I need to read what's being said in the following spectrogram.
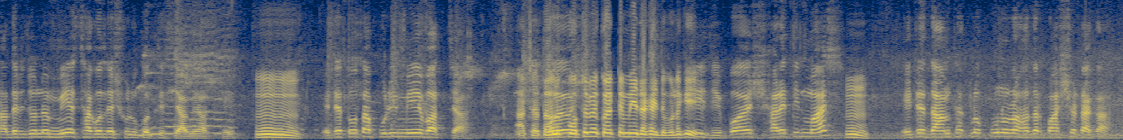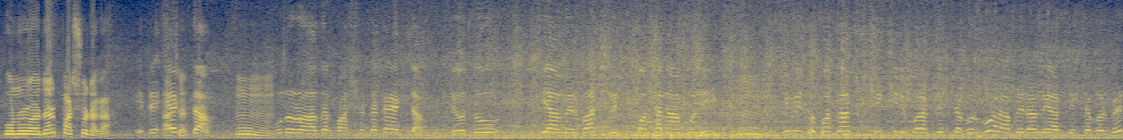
তাদের জন্য মেয়ে ছাগল দিয়ে শুরু করতেছি আমি আজকে। হুম এটা তোতাপুরি মেয়ে বাচ্চা। আচ্ছা তাহলে প্রথমে কয়েকটা মেয়ে দেখাই দেবো নাকি? জি জি বয়স সাড়ে তিন মাস। হুম। এটার দাম থাকল পনেরো হাজার পাঁচশো টাকা। পনেরো হাজার পাঁচশো টাকা। এটা আচ্ছা। একদম। পনেরো হাজার পাঁচশো টাকা একদম। যেহেতু সিয়ামের বাদ বেশি কথা না বলি। সীমিত কথা বিক্রি করার চেষ্টা করব আর আপনারা নেওয়ার চেষ্টা করবেন।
